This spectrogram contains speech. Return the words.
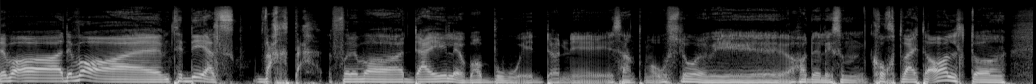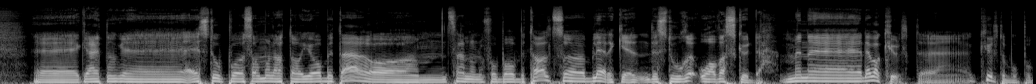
det var, det var til dels verdt det. For det var deilig å bare bo i dønn i, sentrum av Oslo. Vi hadde liksom kort vei til alt. og Eh, greit nok, eh, jeg sto på Sommerlatter og jobbet der, og um, selv om du får bra betalt, så ble det ikke det store overskuddet. Men eh, det var kult. Eh, kult å bo på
